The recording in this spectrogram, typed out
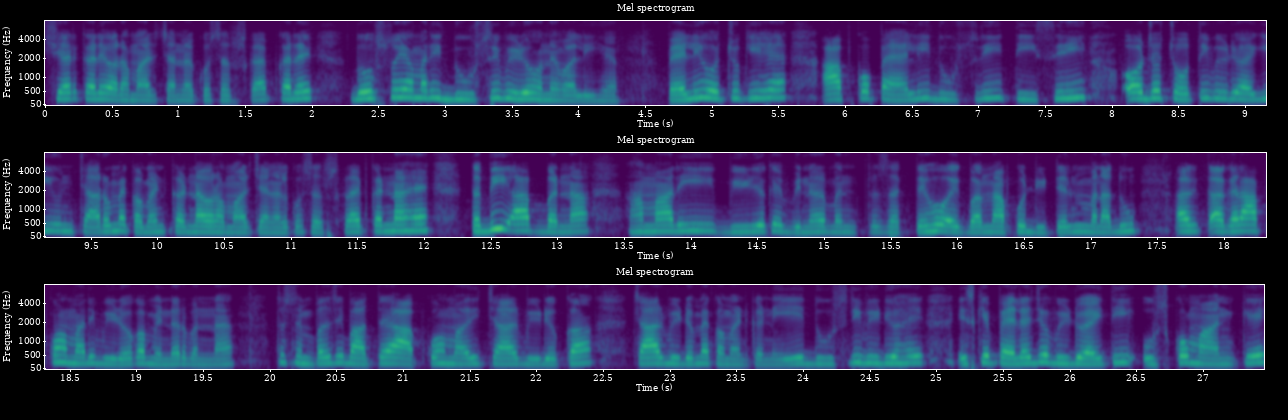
शेयर करें और हमारे चैनल को सब्सक्राइब करें। दोस्तों, ये हमारी दूसरी वीडियो होने वाली है। पहली हो चुकी है आपको पहली, दूसरी, तीसरी और जो चौथी वीडियो आएगी, उन चारों में कमेंट करना और हमारे चैनल को सब्सक्राइब करना है। तभी आप बनना हमारी वीडियो के विनर बन सकते हो। एक बार मैं आपको डिटेल में बना दूँ। अगर आपको हमारी वीडियो का विनर बनना है तो सिंपल सी बात है, आपको हमारी चार वीडियो का, चार वीडियो में कमेंट करनी है। ये दूसरी वीडियो है, इसके पहले जो वीडियो आई थी, उसको मान के,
